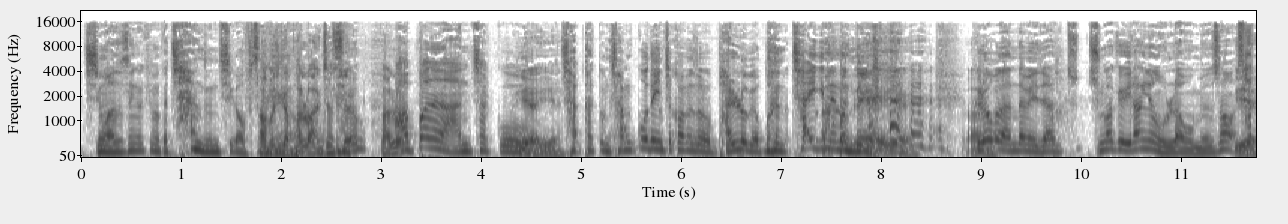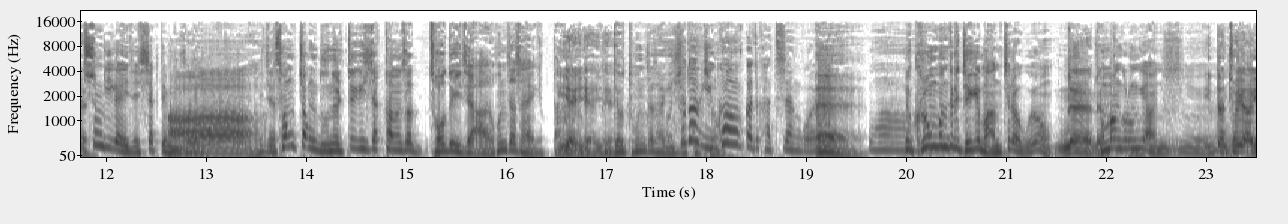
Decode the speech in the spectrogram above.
지금 와서 생각해보니까 참 눈치가 없어요. 아버지가 발로 안 찼어요? 발로? 아빠는 안 찾고 예, 예. 자- 가끔 잠꼬 대인 척하면서 발로 몇 번 차이긴 했는데 예, 예. 그러고 난 다음에 이제 중학교 1학년 올라오면서 예. 사춘기가 이제 시작되면서 아. 이제 성적 눈을 뜨기 시작하면서 저도 이제 아 혼자 자야겠다. 예, 예, 예. 그때부터 혼자 자기 그럼 초등학교 시작했죠. 6학년까지 같이 잔 거예요? 예. 와. 근데 그런 분들이 되게 많더라고요. 네, 네. 저만 그런 게 아니에요. 일단 저희 아이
